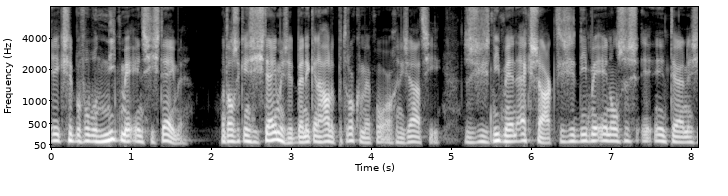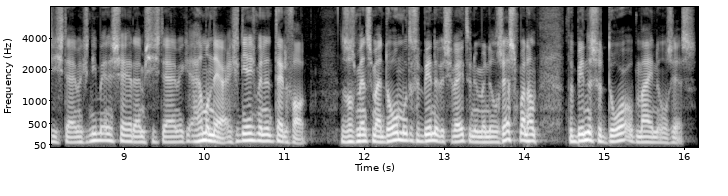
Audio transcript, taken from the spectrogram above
Ik zit bijvoorbeeld niet meer in systemen. Want als ik in systemen zit, ben ik inhoudelijk betrokken met mijn organisatie. Dus ik zit niet meer in Exact. Ik zit niet meer in onze interne systemen. Ik zit niet meer in een CRM-systeem. Ik helemaal nergens. Ik zit niet eens meer in een telefoon. Dus als mensen mij door moeten verbinden, ze weten nu mijn 06, maar dan verbinden ze door op mijn 06.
